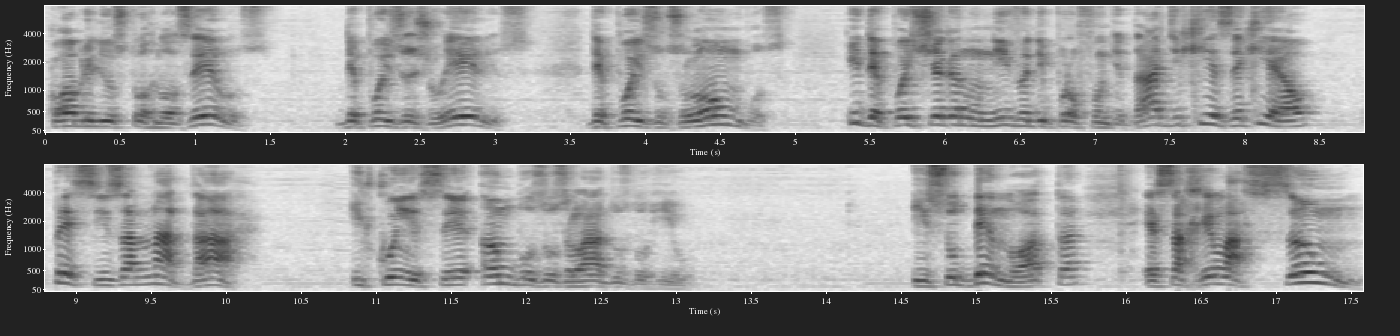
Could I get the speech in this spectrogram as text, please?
Cobre-lhe os tornozelos, depois os joelhos, depois os lombos, e depois chega num nível de profundidade que Ezequiel precisa nadar e conhecer ambos os lados do rio. Isso denota essa relação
